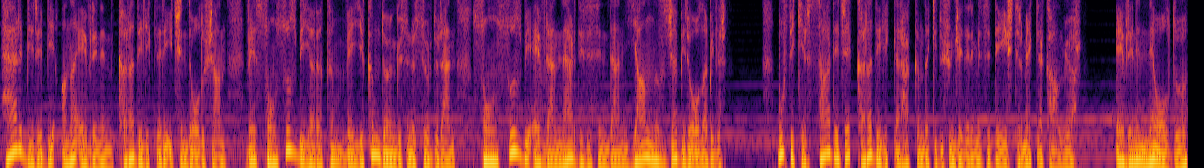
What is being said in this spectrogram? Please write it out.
her biri bir ana evrenin kara delikleri içinde oluşan ve sonsuz bir yaratım ve yıkım döngüsünü sürdüren sonsuz bir evrenler dizisinden yalnızca biri olabilir. Bu fikir sadece kara delikler hakkındaki düşüncelerimizi değiştirmekle kalmıyor. Evrenin ne olduğu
